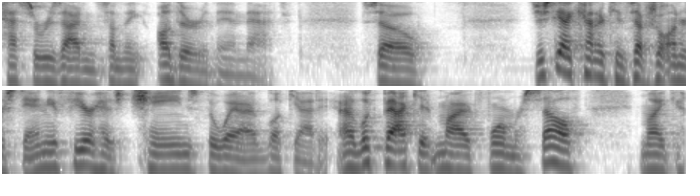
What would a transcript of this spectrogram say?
has to reside in something other than that. So just that kind of conceptual understanding of fear has changed the way I look at it. And I look back at my former self, I'm like, you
